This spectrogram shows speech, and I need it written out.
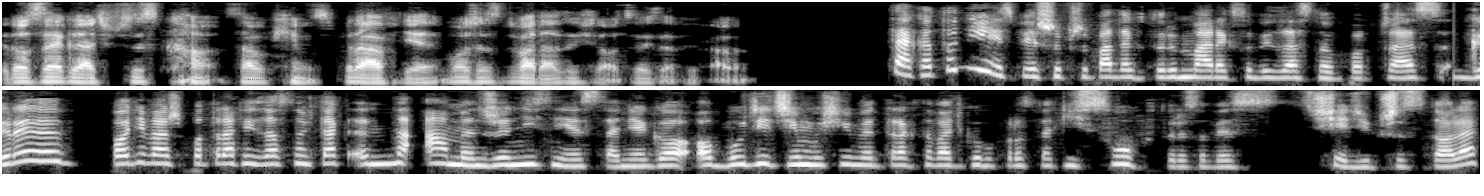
rozegrać wszystko całkiem sprawnie. Może z dwa razy się o coś zapytałem. Tak, a to nie jest pierwszy przypadek, w którym Marek sobie zasnął podczas gry, ponieważ potrafi zasnąć tak na amen, że nic nie jest w stanie go obudzić i musimy traktować go po prostu jakiś słup, który sobie siedzi przy stole.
